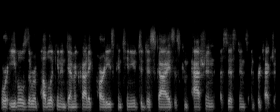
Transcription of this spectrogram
or evils the Republican and Democratic parties continue to disguise as compassion, assistance, and protection.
